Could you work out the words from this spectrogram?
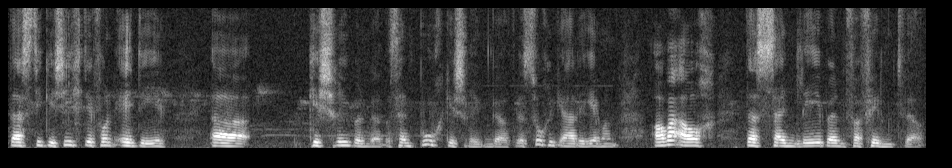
dass die Geschichte von Eddie äh, geschrieben wird, dass ein Buch geschrieben wird. Wir suchen gerade jemanden, aber auch, dass sein Leben verfilmt wird.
